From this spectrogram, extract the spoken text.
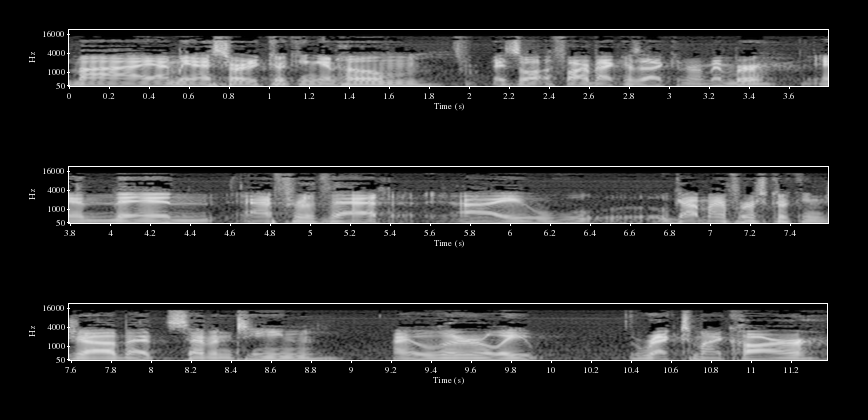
my, I mean, I started cooking at home as far back as I can remember, and then after that, I w- got my first cooking job at 17. I literally wrecked my car.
